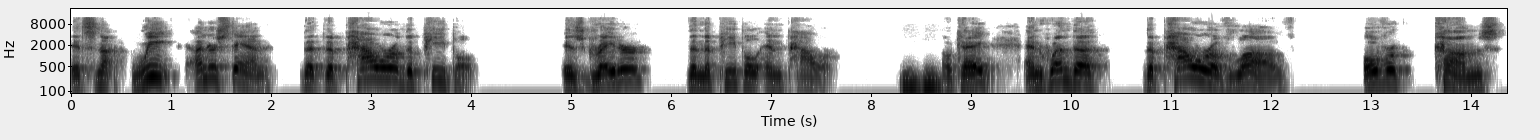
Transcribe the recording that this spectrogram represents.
it's not. We understand that the power of the people is greater than the people in power. Mm-hmm. Okay, and when the the power of love overcomes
